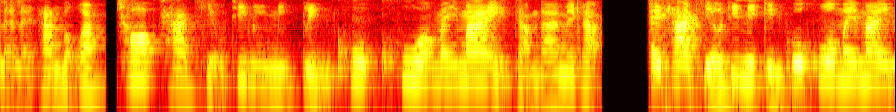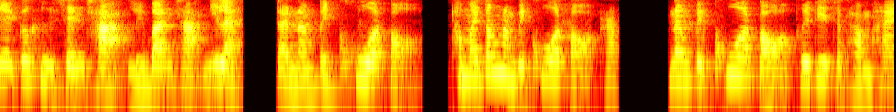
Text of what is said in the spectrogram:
หลาย ๆ ท่านบอกว่าชอบชาเขียวที่มีมีกลิ่นคั่วคั่วไม่ไหม้จำได้ไหมครับ ไอชาเขียวที่มีกลิ่นคั่วคั่วไม่ไหม้เนี่ยก็คือเซนชะหรือบันชะนี่แหละ แต่นำไปคั่วต่อทำไมต้องนำไปคั่วต่อครับนำไปคั่วต่อเพื่อที่จะทำให้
